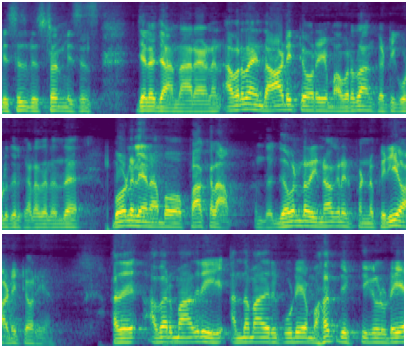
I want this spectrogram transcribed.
Mrs Mr Mrs Jalaja Narayanan அவர் தான் இந்த ஆடிட்டோரியம் அவர் தான் கட்டி கொடுத்துருக்கார். அதில் இந்த போர்டில் நம்ம பார்க்கலாம். அந்த கவர்னர் இனாகரேட் பண்ண பெரிய ஆடிட்டோரியம் அது அவர் மாதிரி அந்த மாதிரி கூடிய மகத் வியக்திகளுடைய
